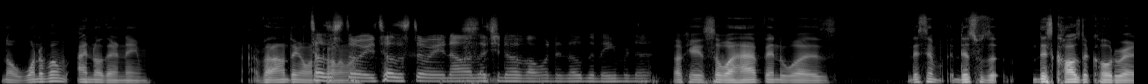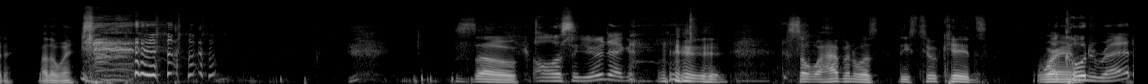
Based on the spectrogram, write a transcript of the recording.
No, one of them I know their name, but I don't think I want to Tell the them. story. Tell the story, and I'll let you know if I want to know the name or not. Okay, so what happened was, this this was a this caused a code red. By the way. so Oh, so you're that guy. so what happened was these two kids were a code red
